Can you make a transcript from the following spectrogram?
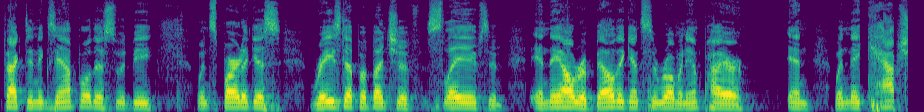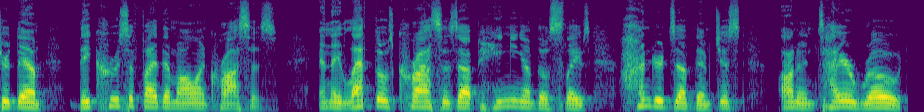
In fact, an example of this would be when Spartacus raised up a bunch of slaves and, and they all rebelled against the Roman Empire. And when they captured them, they crucified them all on crosses. And they left those crosses up, hanging of those slaves, hundreds of them, just on an entire road,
